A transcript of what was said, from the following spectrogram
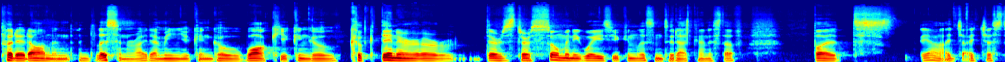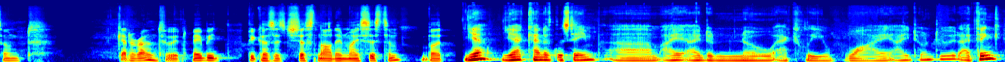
put it on and, and listen right? I mean you can go walk you can go cook dinner or there's there's so many ways you can listen to that kind of stuff. But yeah i, I just don't get around to it. Maybe because it's just not in my system but yeah yeah kind of the same. Um, i i don't know actually why i don't do it. I think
